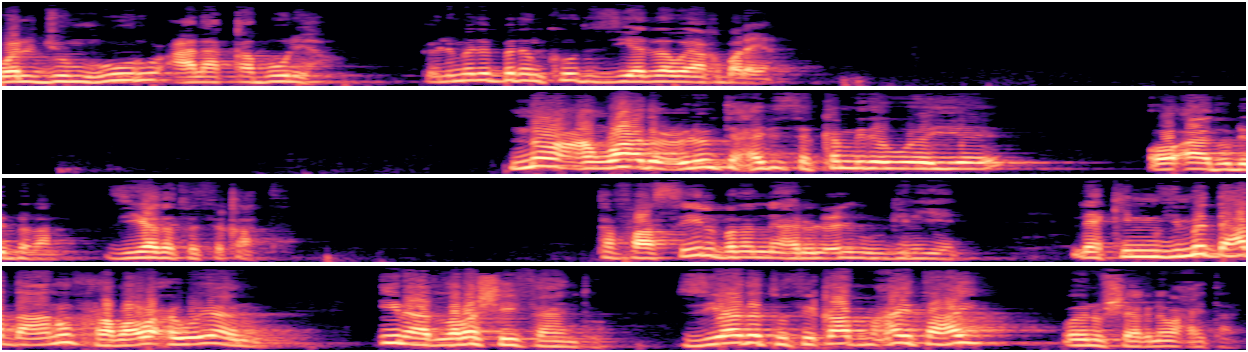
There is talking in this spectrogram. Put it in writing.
waljumhuuru calaa qabuuliha. Culimmada badankoodu ziyaadada way aqbalayaan. Noocan waada culumta xadiista ka mida weeye oo aada u dhib badan ziyaadat iqaat tafaasiil badanna ahlulcilmigu geliyeen. Laakiin muhimadda hadda aanu rabaa waxa weeyaanu inaad laba shay fahanto. Ziyaadaة iqaat maxay tahay? Waynu sheegnay waxay tahay.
